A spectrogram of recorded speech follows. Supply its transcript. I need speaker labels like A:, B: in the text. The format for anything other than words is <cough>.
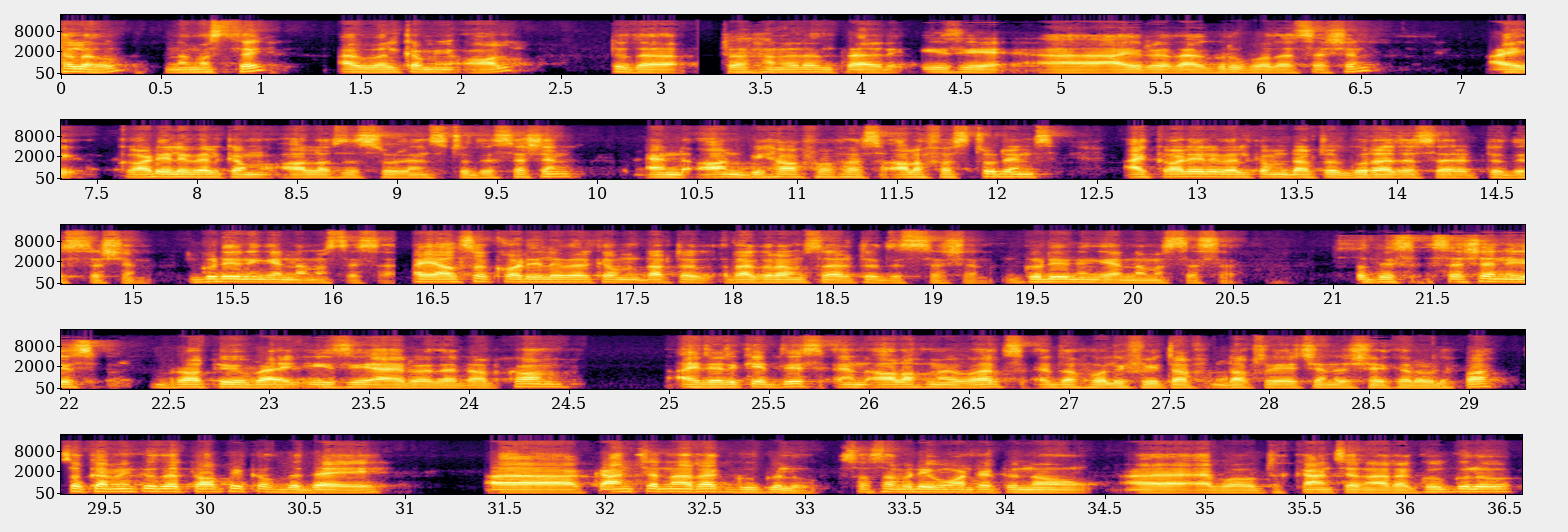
A: Hello, Namaste. I welcome you all to the 103rd Easy uh, Ayurveda of the session. I cordially welcome all of the students to this session. And on behalf of us, all of us students, I cordially welcome Dr. Gururaja sir to this session. Good evening and namaste, sir. I also cordially welcome Dr. Raghuram sir to this session. Good evening and namaste, sir. So this session is brought to you by easyayurveda.com. I dedicate this and all of my works at the holy feet of Dr. A. Chandrasekhar Udupa. So coming to the topic of the day, uh, Kanchanara Gugulu. So somebody wanted to know uh, about Kanchanara Gugulu,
